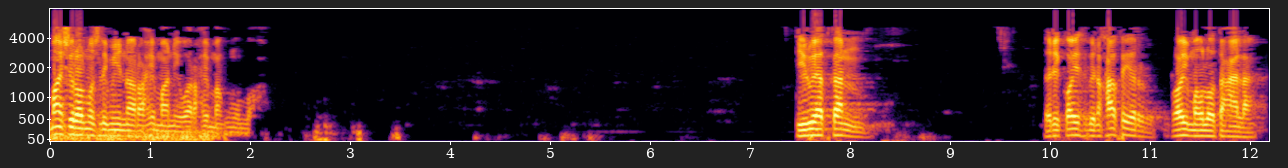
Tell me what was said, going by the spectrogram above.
Masyurul muslimin rahimani wa rahimakumullah. Diriwayatkan dari Qais bin Khafir rahimahullah taala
